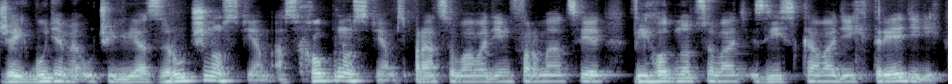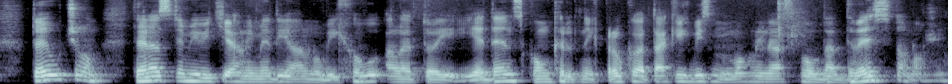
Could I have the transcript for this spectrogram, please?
že ich budeme učiť viac zručnostiam a schopnostiam spracovávať informácie, vyhodnocovať, získavať ich, triediť ich. To je účelom. Teraz ste mi vytiahli mediálnu výchovu, ale to je jeden z konkrétnych prvkov a takých by sme mohli na spolu dať 200 možno.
